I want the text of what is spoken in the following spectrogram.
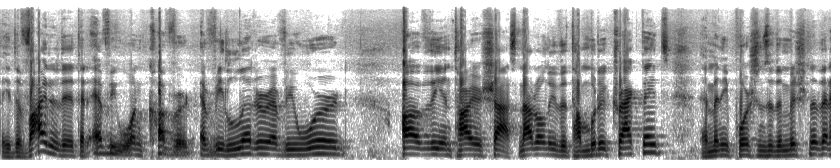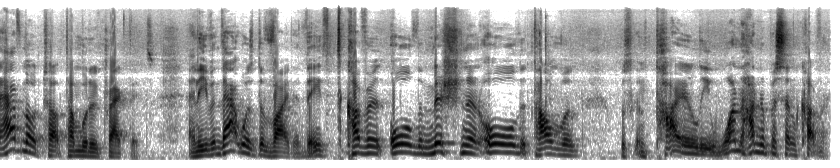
they divided it that everyone covered every letter, every word of the entire Shas. Not only the Talmudic tractates, and many portions of the Mishnah that have no Talmudic tractates. And even that was divided. They covered all the Mishnah and all the Talmud was entirely 100% covered.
